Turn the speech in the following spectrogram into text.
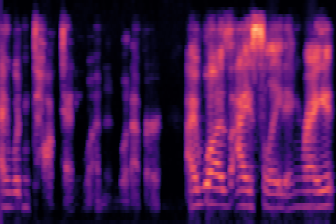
I wouldn't talk to anyone and whatever. I was isolating, right?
